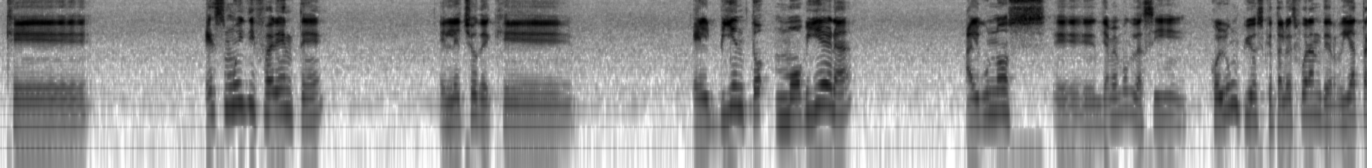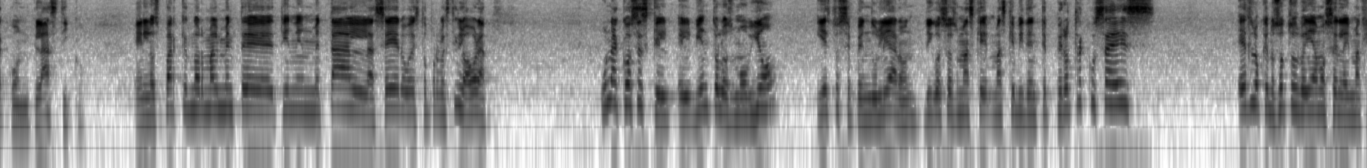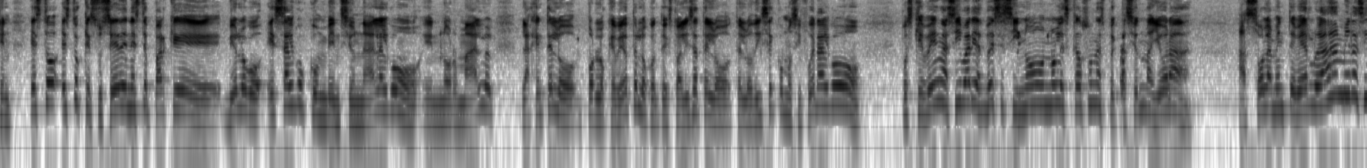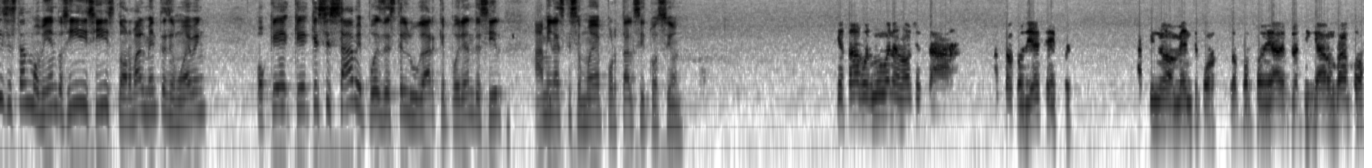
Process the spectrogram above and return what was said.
que es muy diferente el hecho de que el viento moviera algunos, eh, llamémosle así, columpios que tal vez fueran de riata con plástico. En los parques normalmente tienen metal, acero, esto por el estilo. Ahora, una cosa es que el, viento los movió y estos se pendulearon. Digo, eso es más que, más que evidente. Pero otra cosa es. Es lo que nosotros veíamos en la imagen. Esto, esto que sucede en este parque biólogo, ¿es algo convencional, algo eh, normal? La gente lo, por lo que veo, te lo contextualiza, te lo, te lo dice como si fuera algo, pues que ven así varias veces y no, no les causa una expectación mayor a, a solamente verlo. Ah, mira, sí se están moviendo, sí, sí, normalmente se mueven. ¿O qué, qué, qué se sabe pues de este lugar que podrían decir, ah, mira, es que se mueve por tal situación? ¿Qué tal? Pues muy buenas noches a, a toda tu audiencia y pues aquí nuevamente por la oportunidad de platicar un rato.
